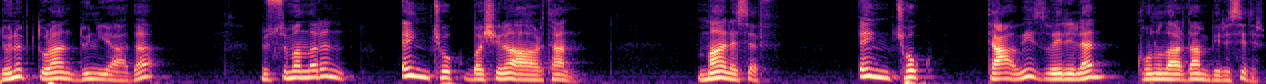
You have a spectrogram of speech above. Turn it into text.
dönüp duran dünyada Müslümanların en çok başını ağırtan, maalesef en çok taviz verilen konulardan birisidir.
